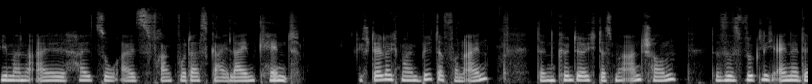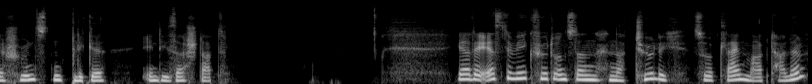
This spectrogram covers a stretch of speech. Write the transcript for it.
die man halt so als Frankfurter Skyline kennt. Ich stelle euch mal ein Bild davon ein, dann könnt ihr euch das mal anschauen. Das ist wirklich einer der schönsten Blicke in dieser Stadt. Ja, der erste Weg führte uns dann natürlich zur Kleinmarkthalle,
